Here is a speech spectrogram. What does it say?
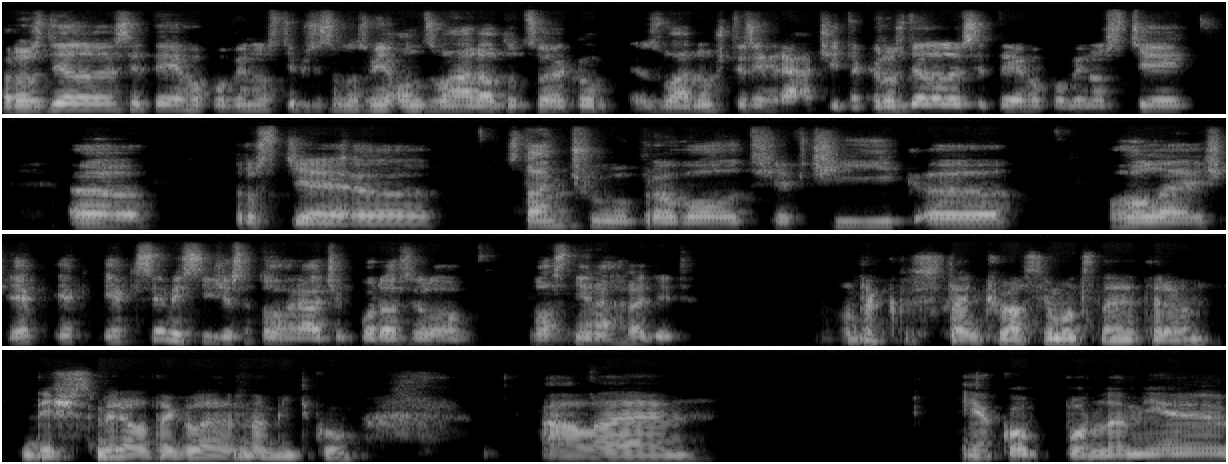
rozdělili si ty jeho povinnosti, protože samozřejmě on zvládal to, co jako zvládnou čtyři hráči, tak rozdělili si ty jeho povinnosti uh, prostě uh, Stanču, Provod, Ševčík, Holeš. Jak, jak, jak si myslíš, že se toho hráče podařilo vlastně nahradit? No tak Stanču asi moc ne, teda, když jsi mi dal takhle nabídku. Ale jako podle mě,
